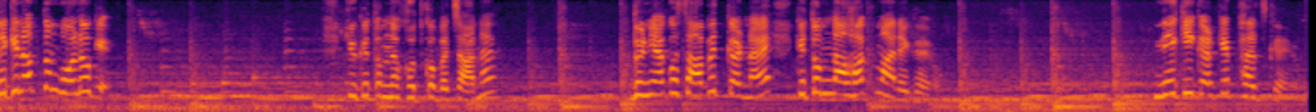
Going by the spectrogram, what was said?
लेकिन अब तुम बोलोगे, क्योंकि तुमने खुद को बचाना है। दुनिया को साबित करना है कि तुम ना हक मारे गए हो। नेकी करके फंस गए हो।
